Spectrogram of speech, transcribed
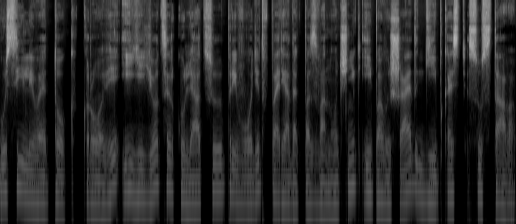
усиливает ток крови и ее циркуляцию приводит в порядок позвоночник и повышает гибкость суставов.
